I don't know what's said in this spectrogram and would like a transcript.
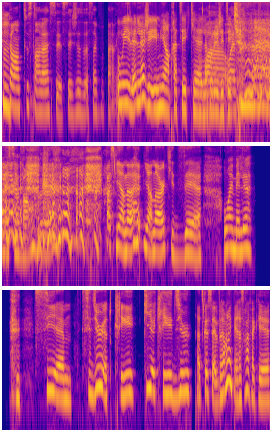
Pendant tout ce temps-là, c'est c'est juste de ça que vous parlez. Oui, là, là, j'ai mis en pratique euh, Wow, l'apologétique. ouais. C'est bon. Parce qu'il y en a, il y en a un qui disait euh, Ouais, mais là, si, euh, si Dieu a tout créé, qui a créé Dieu? En tout cas, c'est vraiment intéressant. Fait que,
